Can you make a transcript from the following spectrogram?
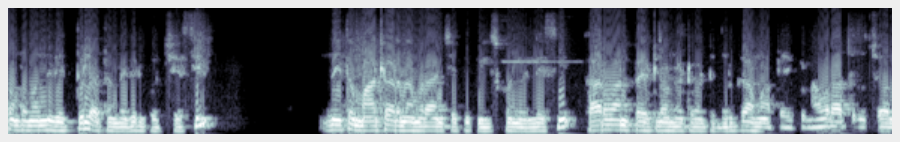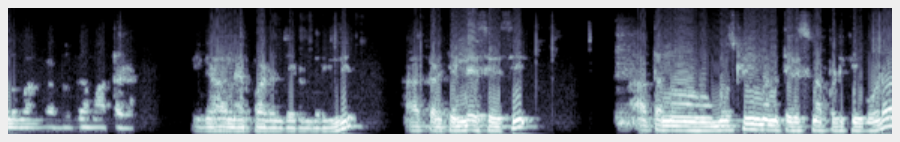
కొంతమంది వ్యక్తులు అతని దగ్గరికి వచ్చేసి నీతో మాట్లాడదాం రా అని చెప్పి పిలుచుకొని వెళ్ళేసి కార్వాన్పేటలో ఉన్నటువంటి దుర్గామాత ఇప్పుడు నవరాత్రి ఉత్సవాల్లో భాగంగా దుర్గామాత విగ్రహాలను ఏర్పాటు చేయడం జరిగింది. అక్కడికి వెళ్ళేసేసి అతను ముస్లిం అని తెలిసినప్పటికీ కూడా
